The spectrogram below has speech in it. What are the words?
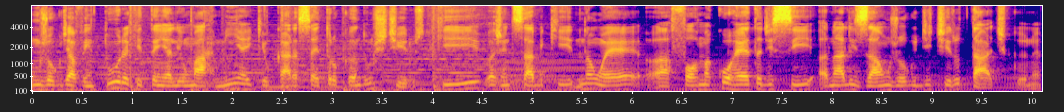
um jogo de aventura que tem ali uma arminha e que o cara sai trocando uns tiros, que a gente sabe que não é a forma correta de se analisar um jogo de tiro tático, né?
